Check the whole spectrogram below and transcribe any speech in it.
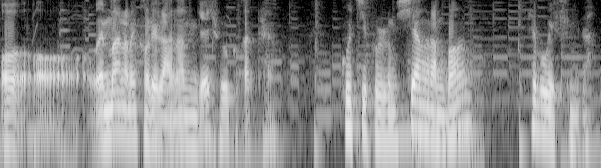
어, 어, 웬만하면 거래를 안 하는 게 좋을 것 같아요. 구찌 블룸 시향을 한번 해보겠습니다.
